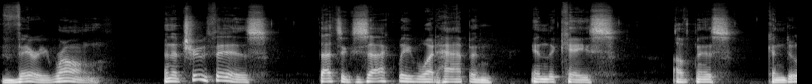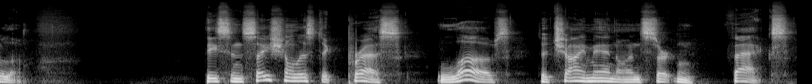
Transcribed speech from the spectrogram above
very wrong. And the truth is, that's exactly what happened in the case of Miss Kandula. The sensationalistic press loves to chime in on certain facts,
